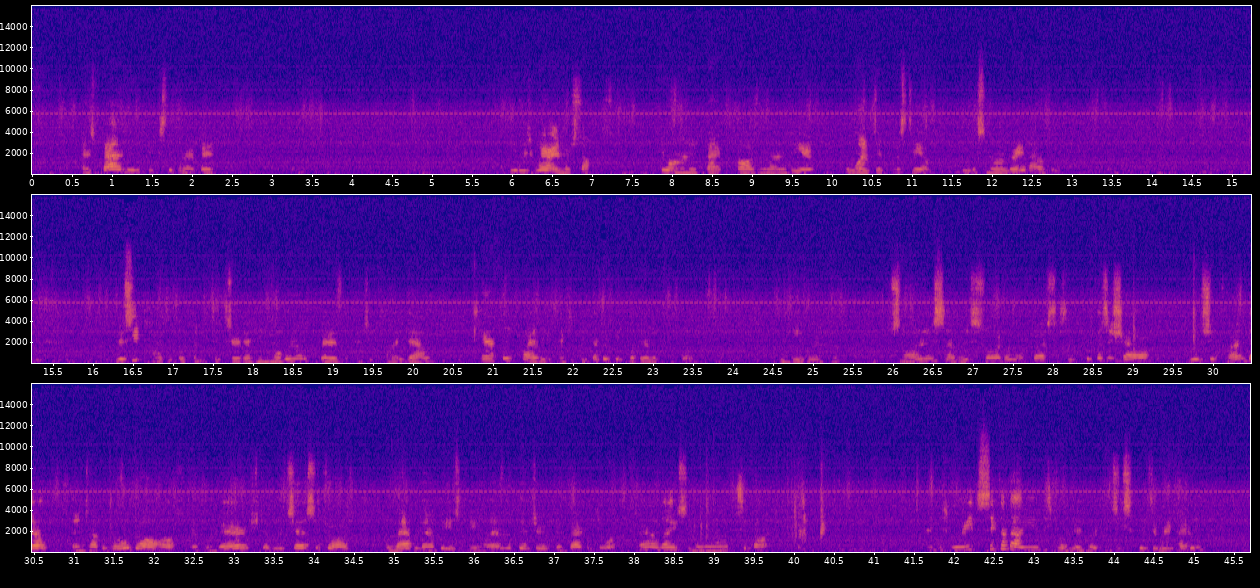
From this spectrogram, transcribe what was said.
as sleeping in her bed. He was wearing her socks, two on his back paws and on his ear, and one tip of his tail. He was snoring very loudly. Lucy paused and opened the picture that hung over her bed, and she climbed down, carefully, quietly, and she picked up the what they were looking for. He gave her a hug. Snoring heavily, a little fast as he quick as a shower. Lucy climbed up on top of the old dollhouse, and from there she the chest of drawers the map mantelpiece behind the picture and back the door. Kind of nice, you know, she thought. I was worried sick about you, her hurt as she squeezed her very tightly.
